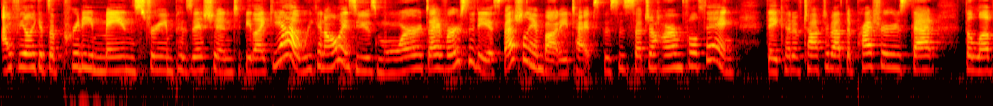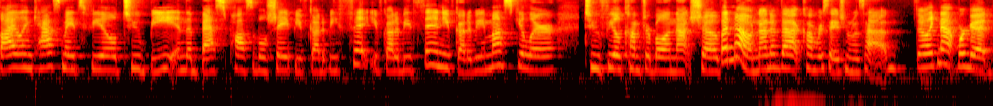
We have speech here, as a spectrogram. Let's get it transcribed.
I feel like it's a pretty mainstream position to be like, yeah, we can always use more diversity, especially in body types. This is such a harmful thing. They could have talked about the pressures that the Love Island castmates feel to be in the best possible shape. You've got to be fit, you've got to be thin, you've got to be muscular to feel comfortable in that show. But no, none of that conversation was had. They're like, nah, we're good.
